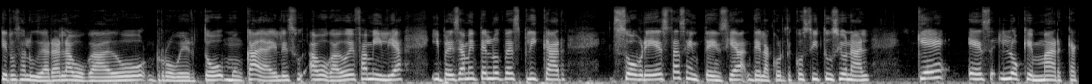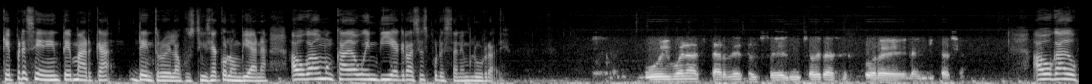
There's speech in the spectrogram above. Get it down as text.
Quiero saludar al abogado Roberto Moncada, él es abogado de familia y precisamente él nos va a explicar sobre esta sentencia de la Corte Constitucional qué es lo que marca, qué precedente marca dentro de la justicia colombiana. Abogado Moncada, buen día, gracias por estar en Blue Radio. Muy buenas tardes a ustedes, muchas gracias por eh, la invitación. Abogado,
